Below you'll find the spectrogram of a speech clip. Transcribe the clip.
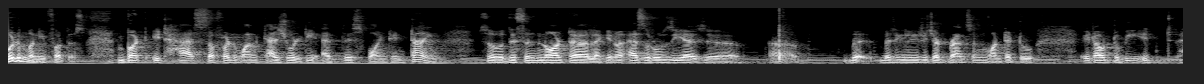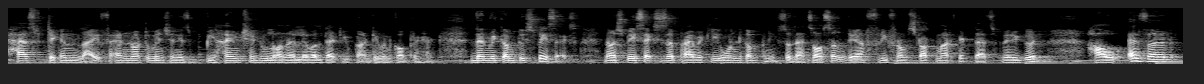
good money for this. But it has suffered one casualty at this point in time. So this is not uh, like you know as rosy as uh, uh basically richard branson wanted to it out to be it has taken life and not to mention it's behind schedule on a level that you can't even comprehend. Then we come to spacex. Now spacex is a privately owned company so that's awesome. They are free from stock market. That's very good. However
